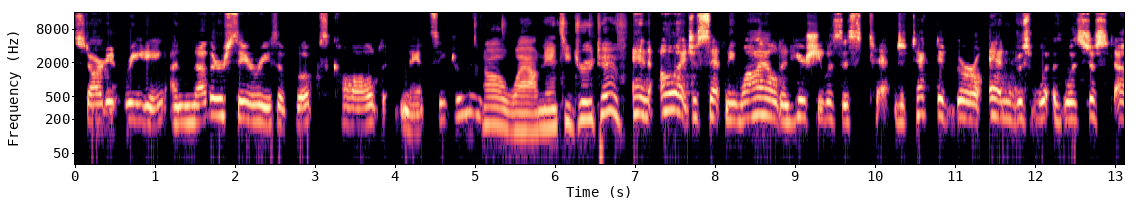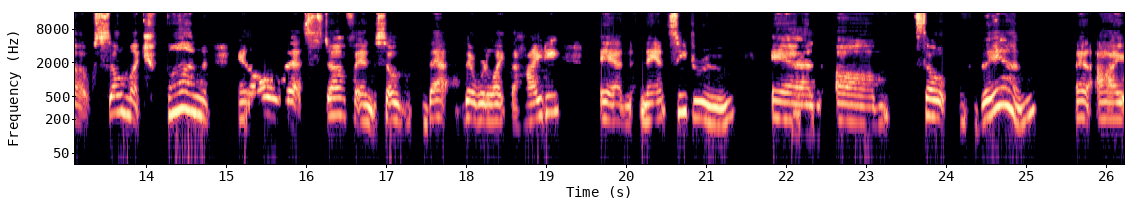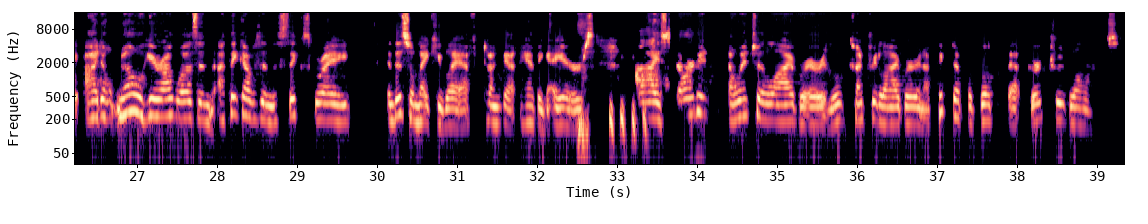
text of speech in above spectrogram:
started reading another series of books called Nancy Drew. Oh, wow. Nancy Drew, too. And oh, it just set me wild. And here she was, this te- detective girl, and was, was just uh, so much fun and all of that stuff. And so that there were like the Heidi and Nancy Drew. And um, so then, and I, I don't know, here I was, and I think I was in the sixth grade, and this will make you laugh, talking about having heirs. I started, I went to the library, a little country library, and I picked up a book about Gertrude Lawrence,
